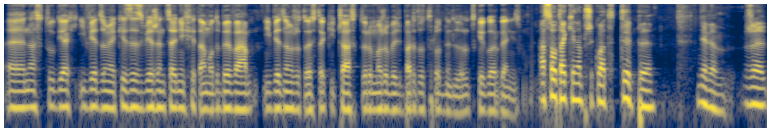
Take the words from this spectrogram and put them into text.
e, na studiach i wiedzą, jakie zezwierzęcenie się tam odbywa i wiedzą, że to jest taki czas, który może być bardzo trudny dla ludzkiego organizmu. A są takie na przykład typy, nie wiem, że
